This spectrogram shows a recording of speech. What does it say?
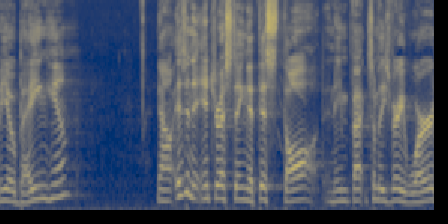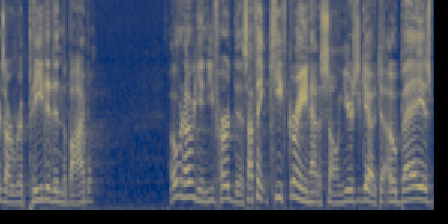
me obeying Him. Now, isn't it interesting that this thought, and in fact, some of these very words are repeated in the Bible? Over and over again, you've heard this. I think Keith Green had a song years ago to obey is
